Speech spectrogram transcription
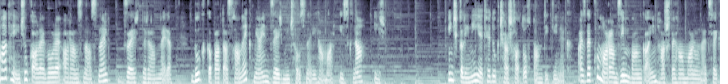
ահա թե ինչու կարևոր է առանձնացնել ձեր դրամները դուք կպատասխանեք միայն ձեր միջոցների համար իսկ նա իր Ինչ կլինի, եթե դուք չաշխատող տանտիկին եք։ Այս դեպքում առանձին բանկային հաշվեհամար ունեցեք։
